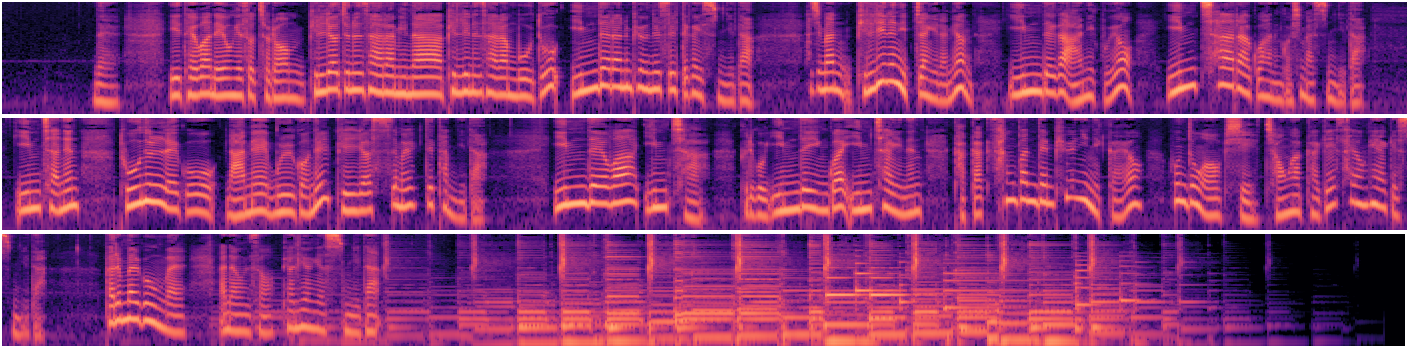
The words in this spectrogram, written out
네. 이 대화 내용에서처럼 빌려주는 사람이나 빌리는 사람 모두 임대라는 표현을 쓸 때가 있습니다. 하지만 빌리는 입장이라면 임대가 아니고요. 임차라고 하는 것이 맞습니다. 임차는 돈을 내고 남의 물건을 빌려 씀을 뜻합니다. 임대와 임차, 그리고 임대인과 임차인은 각각 상반된 표현이니까요. 혼동 없이 정확하게 사용해야겠습니다. 바른말 고운말 아나운서 변희영이었습니다.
